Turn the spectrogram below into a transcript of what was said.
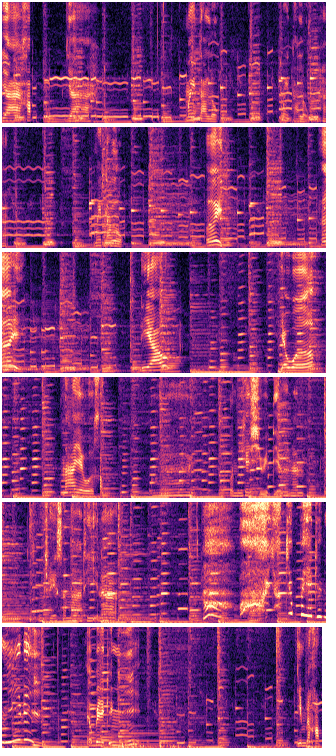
อย่าครับอย่าไม่ตลก ไม่ตลกฮะ ไม่ตลก เฮ้ย เฮ้ย เดี๋ยว อย่าเวอร์หน้าอย่าเวอร์ครับเฮ้ยมันมีแค่ชีวิตเดียวเท่านั้น ต้องใช้สมาธินะฮะยอยากจะเบรกอย่างนี้ดิ อย่าเบรกอย่างนี้ ยิ้มแล้วครับ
